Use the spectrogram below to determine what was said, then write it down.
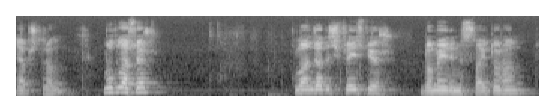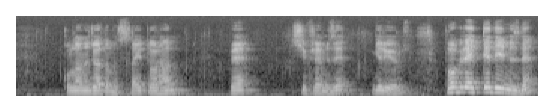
Yapıştıralım. Bu klasör kullanıcı adı şifre istiyor. Domainimiz Sait Orhan. Kullanıcı adımız Sait Orhan ve şifremizi giriyoruz. Populate dediğimizde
